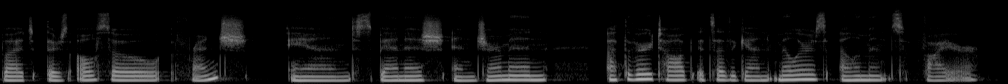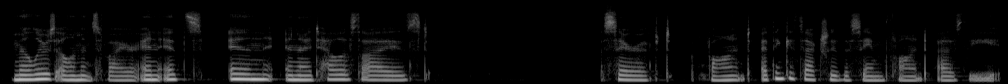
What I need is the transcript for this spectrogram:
but there's also French and Spanish and German. At the very top, it says again Miller's Elements Fire. Miller's Elements Fire, and it's in an italicized serifed font. I think it's actually the same font as the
